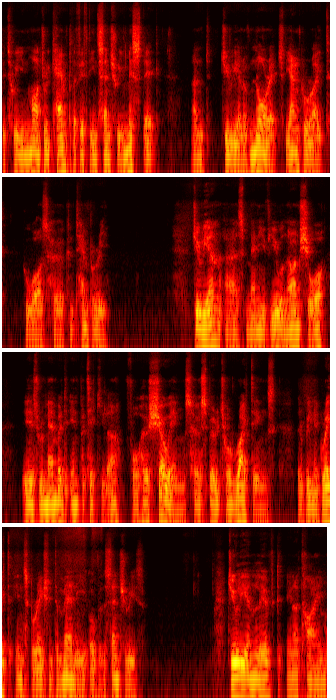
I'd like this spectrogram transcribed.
between Margery Kempe, the 15th century mystic, and Julian of Norwich, the anchorite, who was her contemporary. Julian, as many of you will know, I'm sure, is remembered in particular for her showings, her spiritual writings that have been a great inspiration to many over the centuries. Julian lived in a time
